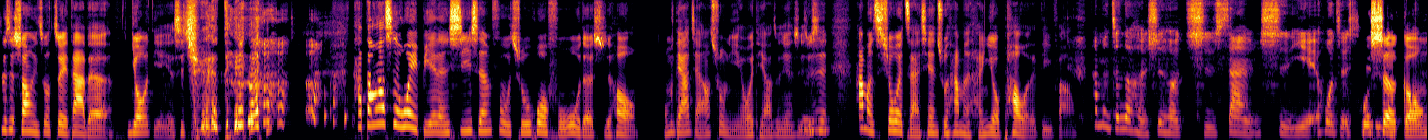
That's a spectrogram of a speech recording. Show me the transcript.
这是双鱼座最大的优点，也是缺点。他当他是为别人牺牲、付出或服务的时候，我们等一下讲到处女也会提到这件事，嗯、就是他们就会展现出他们很有 power 的地方。他们真的很适合慈善事业，或者是社工，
